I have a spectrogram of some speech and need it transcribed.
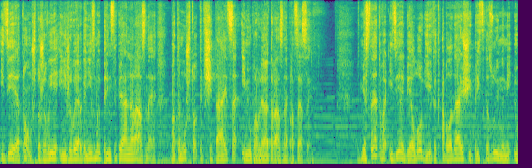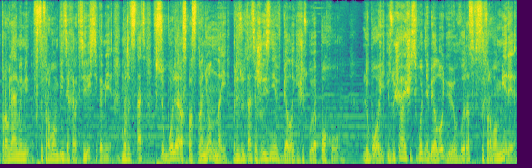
идеи о том, что живые и неживые организмы принципиально разные, потому что, как считается, ими управляют разные процессы. Вместо этого идея биологии, как обладающей предсказуемыми и управляемыми в цифровом виде характеристиками, может стать все более распространенной в результате жизни в биологическую эпоху. Любой, изучающий сегодня биологию, вырос в цифровом мире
